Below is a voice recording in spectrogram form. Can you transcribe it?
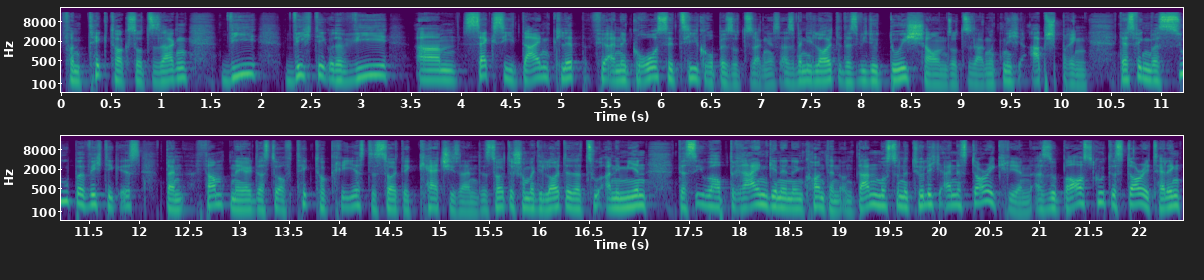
von TikTok sozusagen, wie wichtig oder wie ähm, sexy dein Clip für eine große Zielgruppe sozusagen ist. Also wenn die Leute das Video durchschauen sozusagen und nicht abspringen. Deswegen, was super wichtig ist, dein Thumbnail, das du auf TikTok kreierst, das sollte catchy sein. Das sollte schon mal die Leute dazu animieren, dass sie überhaupt reingehen in den Content. Und dann musst du natürlich eine Story kreieren. Also du brauchst gutes Storytelling.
